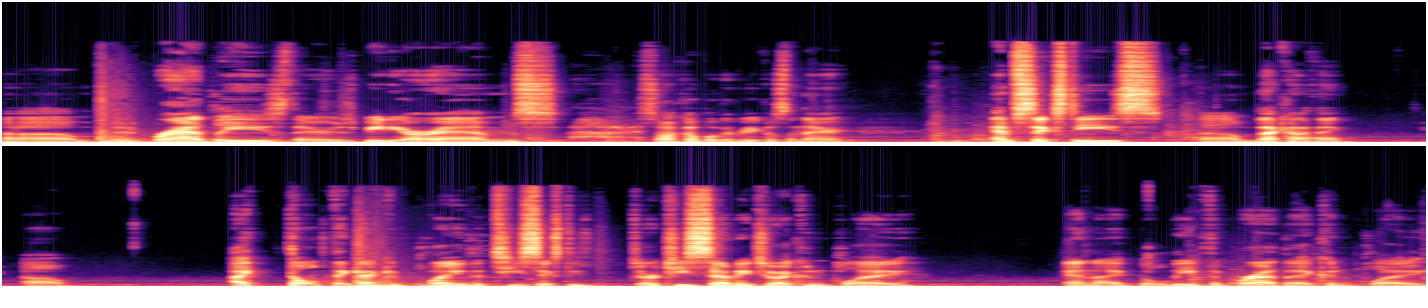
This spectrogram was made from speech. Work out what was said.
Um, there's Bradleys, there's BDRMs. I saw a couple other vehicles in there. M60s, um, that kind of thing. Um, I don't think I could play the T-60 or T-72. I couldn't play, and I believe the Bradley I couldn't play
